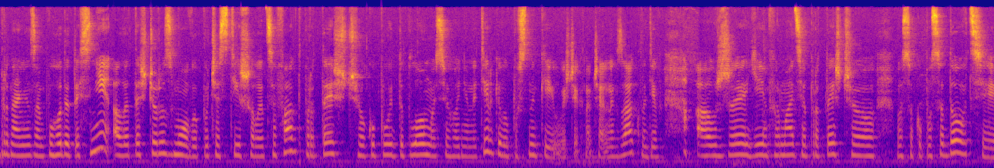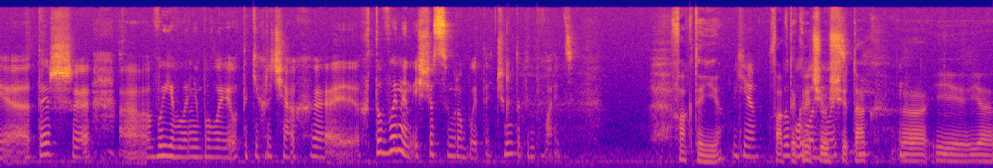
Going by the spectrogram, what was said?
принаймні не знаю, погодитись ні, але те, що розмови почастішали, це факт про те, що купують дипломи сьогодні не тільки випускники вищих навчальних закладів, а вже є інформація про те, що високопосадовці е, теж е, виявлені були у таких речах. Хто винен і що з цим робити? Чому так відбувається? Факти є. Є Факти ви кричу, що так. Е, І я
